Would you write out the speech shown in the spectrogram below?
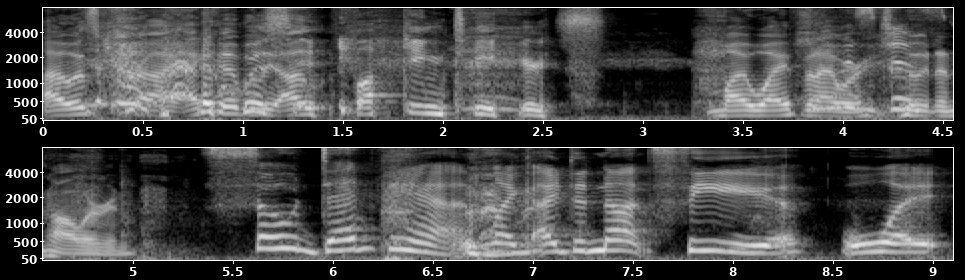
I was crying. I I couldn't was believe. in fucking tears. My wife and I were hooting and hollering. so deadpan. like I did not see what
